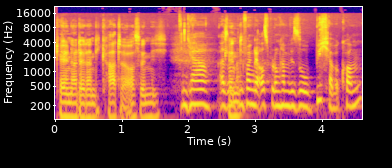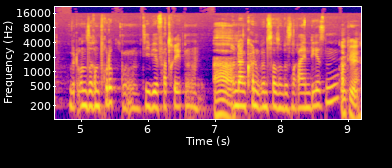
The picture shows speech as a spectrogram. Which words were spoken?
Kellner, der dann die Karte auswendig. Ja, also kennt. am Anfang der Ausbildung haben wir so Bücher bekommen mit unseren Produkten, die wir vertreten. Ah. Und dann konnten wir uns da so ein bisschen reinlesen. Okay.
